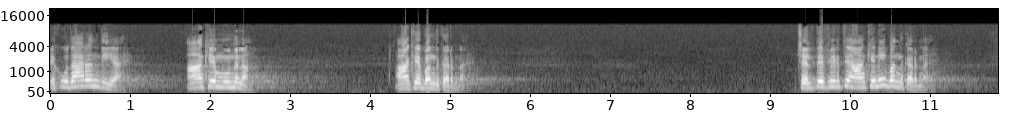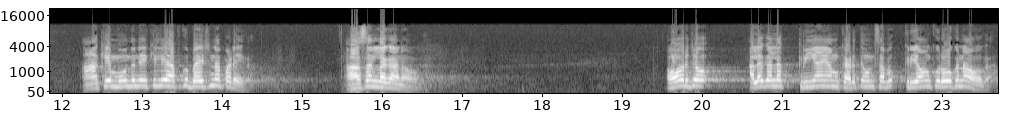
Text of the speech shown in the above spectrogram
एक उदाहरण दिया है। आँखें मूंदना। आँखें बंद करना है। चलते फिरते आँखें नहीं बंद करना है। आँखें मूंदने के लिए आपको बैठना पड़ेगा। आसन लगाना होगा। और जो अलग अलग क्रियाएँ हम करते हैं, उन सब क्रियाओं को रोकना होगा।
